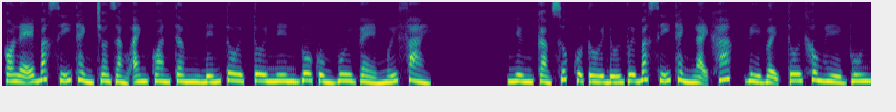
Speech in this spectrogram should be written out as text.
Có lẽ bác sĩ Thành cho rằng anh quan tâm đến tôi tôi nên vô cùng vui vẻ mới phải. Nhưng cảm xúc của tôi đối với bác sĩ Thành lại khác, vì vậy tôi không hề vui.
